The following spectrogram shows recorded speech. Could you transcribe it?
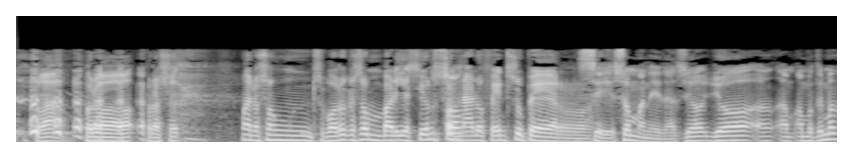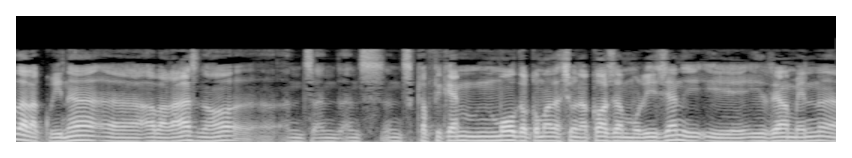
clar, però, però això... Bueno, són, suposo que són variacions Són- per anar-ho fent super... Sí, són maneres. Jo, jo amb, amb el tema de la cuina, eh, a vegades no, ens, ens, ens, ens capfiquem molt de com ha de ser una cosa amb origen i, i, i realment eh,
